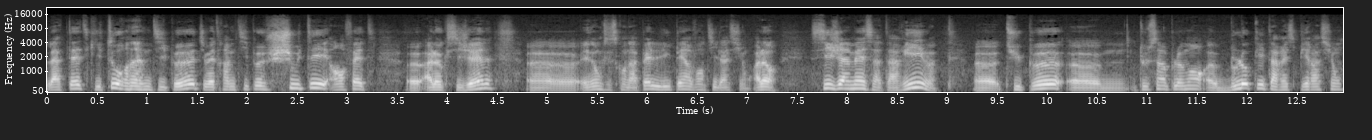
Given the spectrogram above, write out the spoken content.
la tête qui tourne un petit peu, tu vas être un petit peu shooté en fait euh, à l'oxygène euh, et donc c'est ce qu'on appelle l'hyperventilation. Alors si jamais ça t'arrive, euh, tu peux tout simplement bloquer ta respiration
